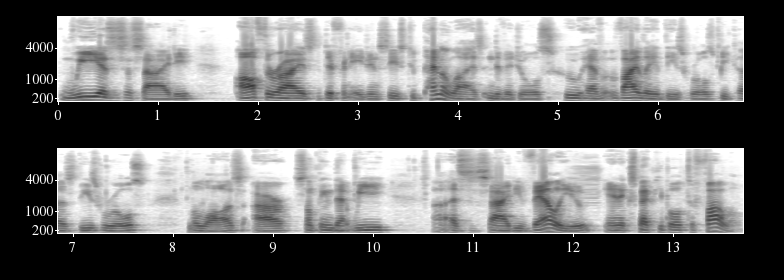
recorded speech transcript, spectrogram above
we as a society authorize the different agencies to penalize individuals who have violated these rules because these rules, the laws, are something that we uh, as a society value and expect people to follow.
